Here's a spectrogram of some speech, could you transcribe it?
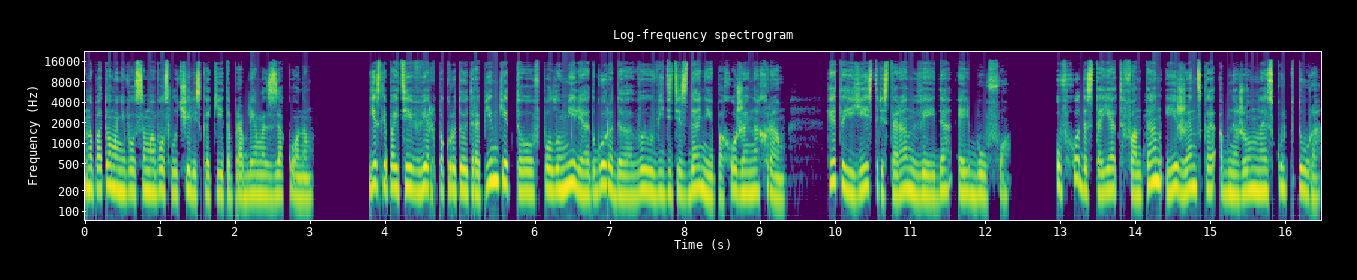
но потом у него самого случились какие-то проблемы с законом. Если пойти вверх по крутой тропинке, то в полумиле от города вы увидите здание, похожее на храм — это и есть ресторан Вейда Эль Буфо. У входа стоят фонтан и женская обнаженная скульптура,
